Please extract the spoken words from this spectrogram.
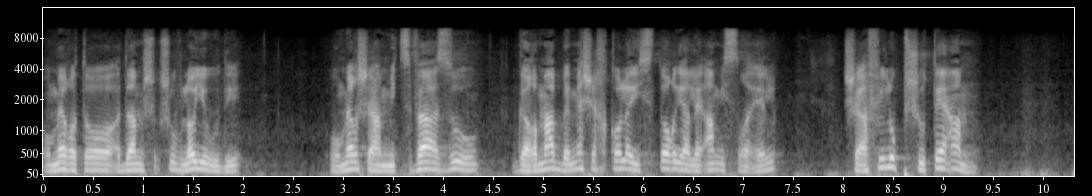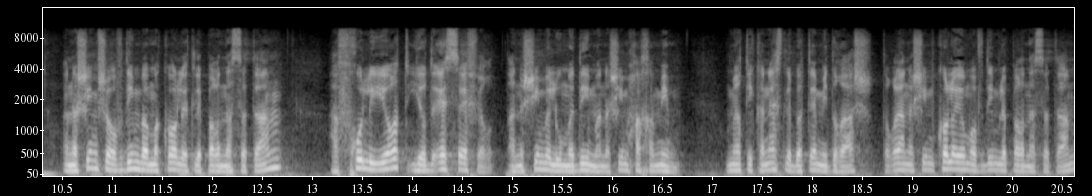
אומר אותו אדם, שוב לא יהודי, הוא אומר שהמצווה הזו גרמה במשך כל ההיסטוריה לעם ישראל, שאפילו פשוטי עם, אנשים שעובדים במכולת לפרנסתם, הפכו להיות יודעי ספר, אנשים מלומדים, אנשים חכמים. הוא אומר, תיכנס לבתי מדרש, אתה רואה אנשים כל היום עובדים לפרנסתם,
